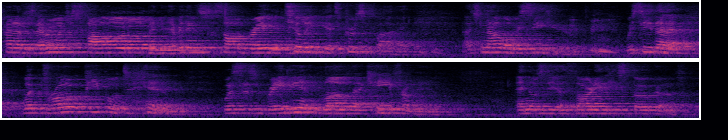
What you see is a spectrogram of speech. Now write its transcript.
kind of everyone just following him and everything's just all great until he gets crucified. That's not what we see here. We see that what drove people to him was this radiant love that came from him, and it was the authority that he spoke of.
